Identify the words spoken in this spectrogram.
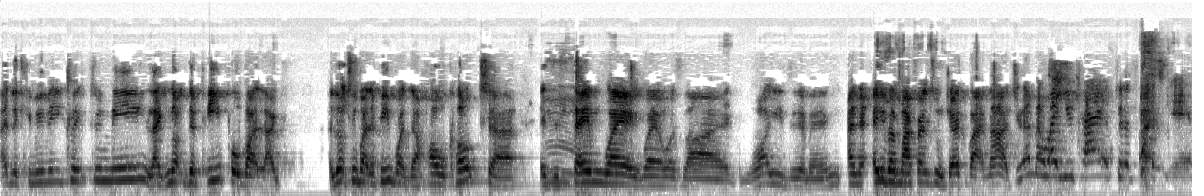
and the community clicked with me, like not the people, but like I'm not talking about the people, but the whole culture is the Mm. same way where it was like, what are you doing? And even my friends will joke about it now. Do you remember when you came to the first year?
